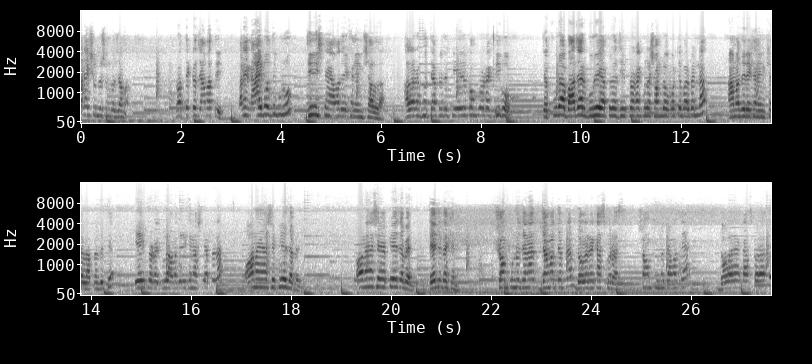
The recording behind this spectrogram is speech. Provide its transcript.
অনেক সুন্দর সুন্দর জামা। প্রত্যেকটা জামাতে মানে নাই বলতে কোনো জিনিস নেই আমাদের এখানে, ইনশাল্লাহ। আল্লাহ রহমতে আপনাদেরকে এরকম প্রোডাক্ট দিব যে পুরা বাজার ঘুরে আপনারা যে প্রোডাক্টগুলো সংগ্রহ করতে পারবেন না, আমাদের এখানে, ইনশাল্লাহ, আপনাদেরকে এই প্রোডাক্টগুলো আমাদের এখানে আসলে আপনারা অনায়াসে পেয়ে যাবেন। অনায়াসে পেয়ে যাবেন। এই যে দেখেন সম্পূর্ণ জামাতে আপনার ডলারের কাজ করা আছে। সম্পূর্ণ জামাতে ডলারের কাজ করা আছে।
